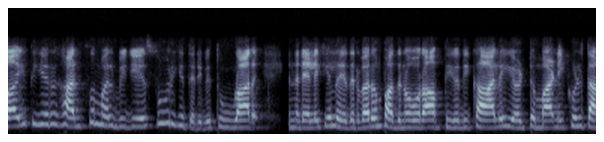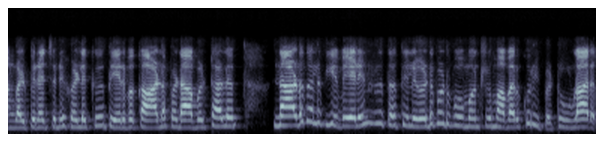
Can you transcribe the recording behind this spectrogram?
வைத்தியர் ஹன்சமல் விஜயசூரிய தெரிவித்துள்ளார். இந்த நிலையில் எதிர்வரும் பதினோராம் தேதி காலை எட்டு மணிக்குள் தங்கள் பிரச்சனைகளுக்கு தேர்வு காணப்படாவிட்டால் நாடு தழுவிய வேலைநிறுத்தத்தில் ஈடுபடுவோம் என்றும் அவர் குறிப்பிட்டுள்ளார்.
